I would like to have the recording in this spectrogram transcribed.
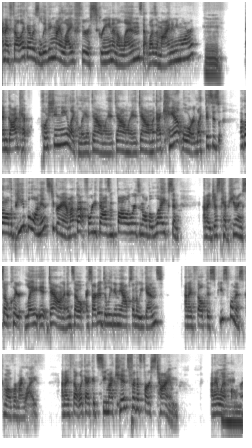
And I felt like I was living my life through a screen and a lens that wasn't mine anymore. Mm. And God kept pushing me, like, lay it down, lay it down, lay it down. I'm like, I can't, Lord. Like, this is, I've got all the people on Instagram. I've got 40,000 followers and all the likes. And, and I just kept hearing so clear, lay it down. And so I started deleting the apps on the weekends and I felt this peacefulness come over my life. And I felt like I could see my kids for the first time. And I went, mm. oh my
